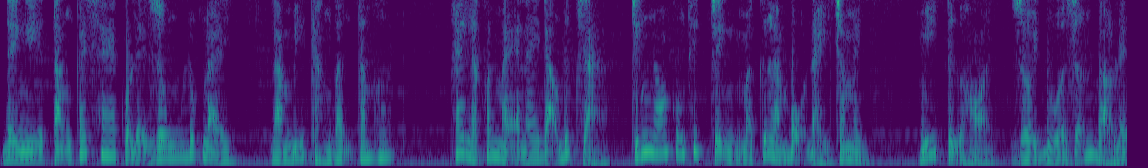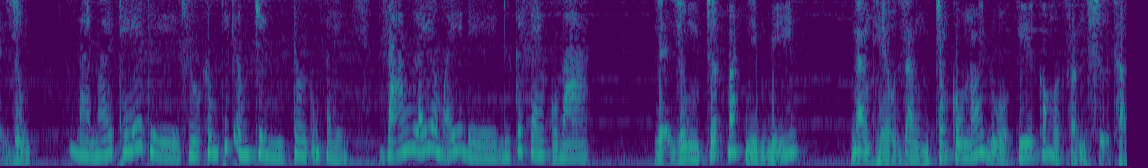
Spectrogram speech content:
Đề nghị tặng cái xe của Lệ Dung lúc này Làm Mỹ càng bận tâm hơn. Hay là con mẹ này đạo đức giả, Chính nó cũng thích Trình mà cứ làm bộ đẩy cho mình. Mỹ tự hỏi, rồi đùa giỡn bảo Lệ Dung Bà nói thế thì dù không thích ông Trình Tôi cũng phải dáng lấy ông ấy để được cái xe của bà. Lệ Dung chớp mắt nhìn Mỹ. Nàng hiểu rằng trong câu nói đùa kia có một phần sự thật.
